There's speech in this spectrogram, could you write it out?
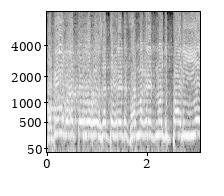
ಕಟೀಲ್ ಕೂಡ ತೋರ್ದಗಳು ಸತ್ಯ ಕರೆಕ್ಟ್ ಧರ್ಮ ಕರೆಕ್ಟ್ ನೋ ಜಿಪ್ಪಾಡಿಯೇ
